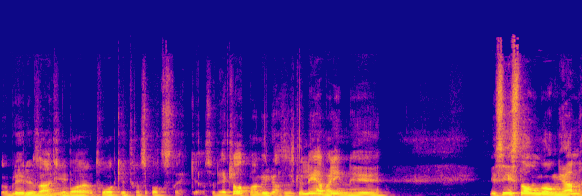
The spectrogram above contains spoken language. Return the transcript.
Då blir det ju verkligen bara en tråkig transportsträcka. Så det är klart man vill att det ska leva in i, i sista omgången.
